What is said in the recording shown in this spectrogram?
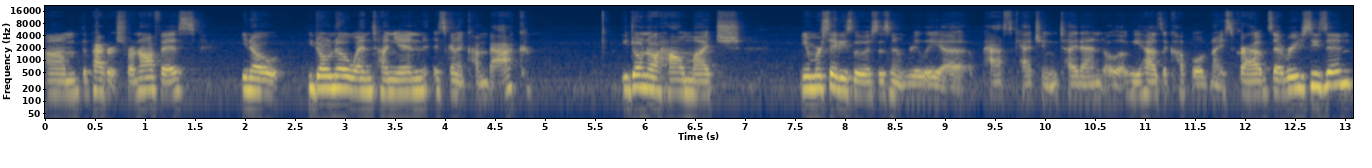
um, the Packers front office. You know, you don't know when Tonyan is going to come back. You don't know how much. You know, Marcedes Lewis isn't really a pass catching tight end, although he has a couple of nice grabs every season.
